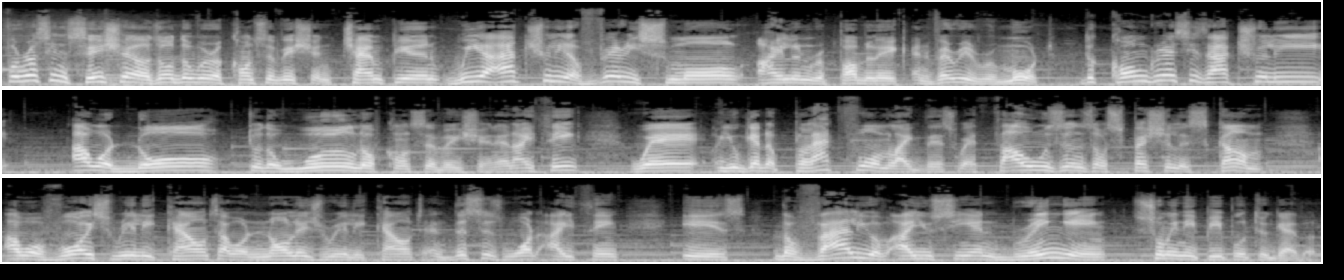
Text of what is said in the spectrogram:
For us in Seychelles, although we're a conservation champion, we are actually a very small island republic and very remote. The Congress is actually our door to the world of conservation. And I think where you get a platform like this, where thousands of specialists come, our voice really counts, our knowledge really counts. And this is what I think is the value of IUCN bringing so many people together.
